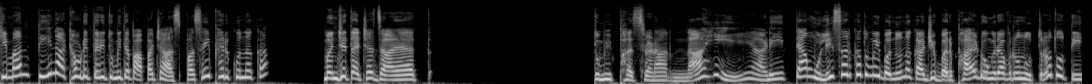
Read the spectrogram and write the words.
किमान तीन आठवडे तरी तुम्ही त्या पापाच्या आसपासही फिरकू नका. म्हणजे त्याच्या जाळ्यात तुम्ही फसणार नाही आणि त्या मुलीसारखं तुम्ही बनू नका. जी बर्फाळ डोंगरावरून उतरत होती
